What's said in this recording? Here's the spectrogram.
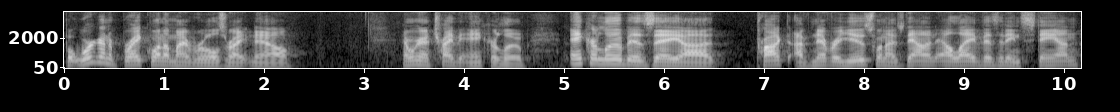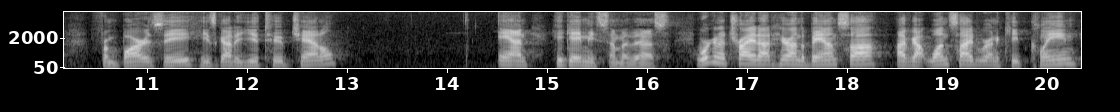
But we're going to break one of my rules right now and we're going to try the Anchor Lube. Anchor Lube is a uh, product I've never used. When I was down in LA visiting Stan from Bar Z. He's got a YouTube channel. And he gave me some of this. We're going to try it out here on the bandsaw. I've got one side we're going to keep clean,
